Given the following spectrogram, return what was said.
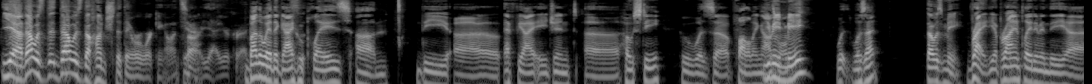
Yeah, that was the that was the hunch that they were working on. Sorry, yeah, you're correct. By the way, the guy who plays um the uh FBI agent uh Hosty who was uh following you mean me? Was, was that That was me. right? Yeah, Brian played him in the uh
